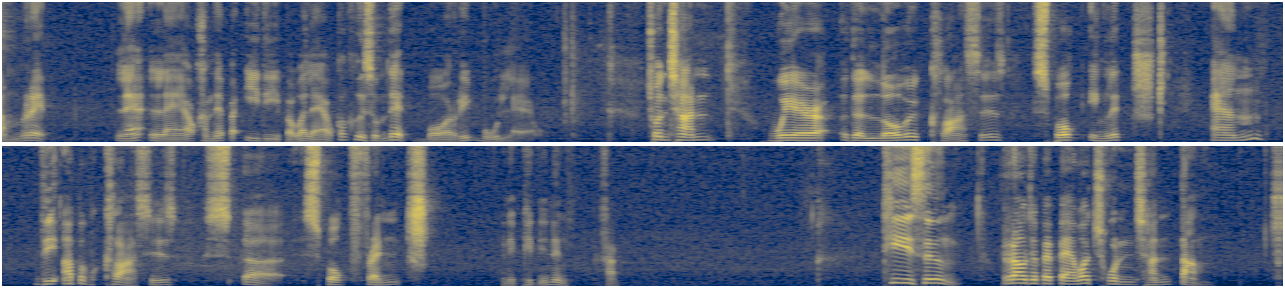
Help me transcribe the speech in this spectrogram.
สำเร็จและแล้วคำนี้แปล ed แปลว่าแล้วก็คือสมเด็จบริบูรณ์แล้ว ชนชั้น where the lower classes spoke English and the upper classes uh, spoke French อันนี้ผิดนิดนึงนะครับ ที่ซึ่งเราจะไปแปลว่าชนชั้นต่ำช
